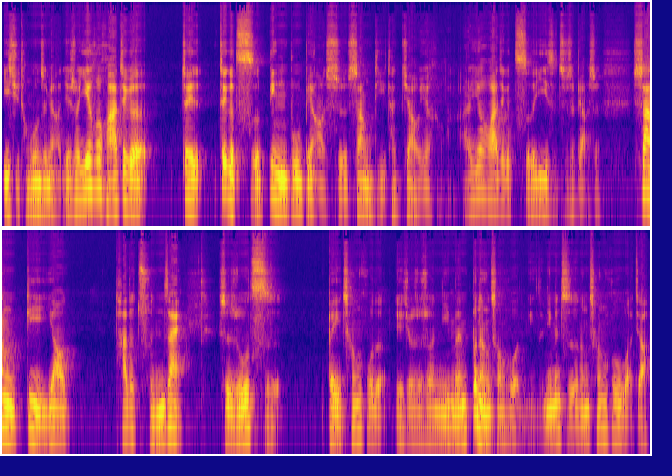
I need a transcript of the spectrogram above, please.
异曲同工之妙。也就是说，耶和华这个这这个词并不表示上帝他叫耶和华，而耶和华这个词的意思只是表示上帝要他的存在是如此。被称呼的，也就是说，你们不能称呼我的名字，你们只能称呼我叫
